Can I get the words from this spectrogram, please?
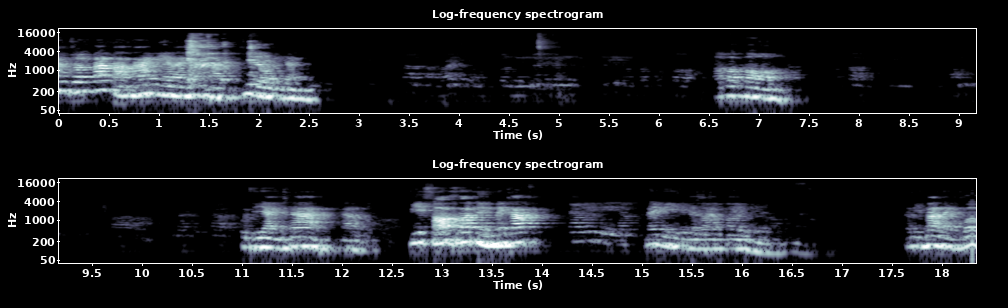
ชุมชนบ้านป่าไม้มีอะไรบ้างครับที่โดนกันอปปอุทยานแห่งชาติครับมีสคหนึ่งไหมครับ ไม่มีนะครับไม่มีแล้วมีบ้านไหนหัว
